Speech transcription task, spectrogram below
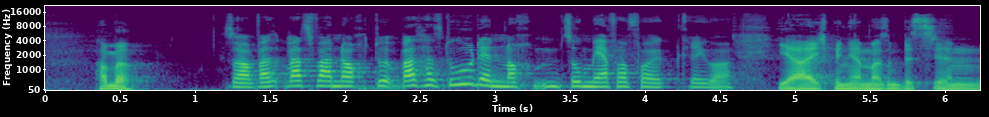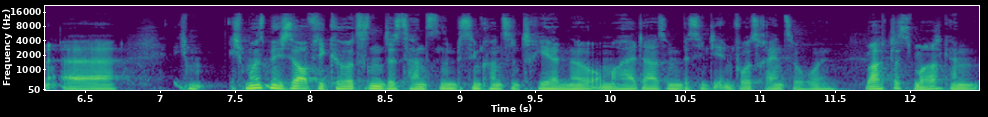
Hammer. So, was, was war noch, du, was hast du denn noch so mehr verfolgt, Gregor? Ja, ich bin ja immer so ein bisschen, äh, ich, ich muss mich so auf die kürzesten Distanzen ein bisschen konzentrieren, ne, um halt da so ein bisschen die Infos reinzuholen. Mach das mal. Ich kann,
